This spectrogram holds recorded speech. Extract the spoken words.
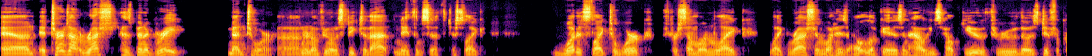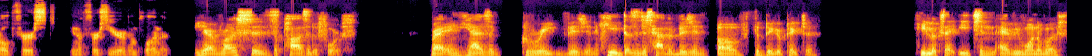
and it turns out Rush has been a great mentor. Uh, I don't know if you want to speak to that, Nathanseth. Just like what it's like to work for someone like like Rush and what his outlook is and how he's helped you through those difficult first you know first year of employment. Yeah, Rush is a positive force right? And he has a great vision. He doesn't just have a vision of the bigger picture. He looks at each and every one of us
